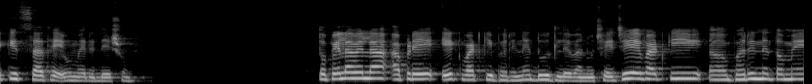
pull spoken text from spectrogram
એક જ સાથે ઉમેરી દઈશું તો પહેલાં વહેલાં આપણે એક વાટકી ભરીને દૂધ લેવાનું છે. જે વાટકી ભરીને તમે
